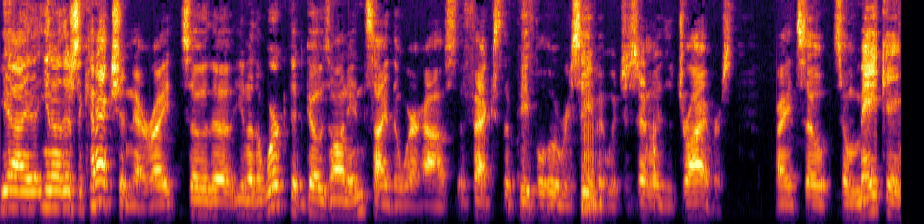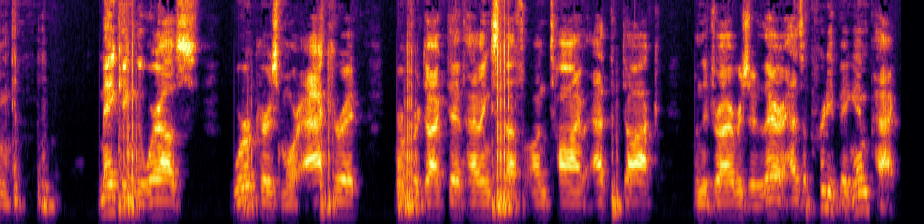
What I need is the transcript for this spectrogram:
Yeah, you know, there's a connection there, right? So the you know the work that goes on inside the warehouse affects the people who receive it, which is generally the drivers, right? So so making making the warehouse workers more accurate, more productive, having stuff on time at the dock when the drivers are there has a pretty big impact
